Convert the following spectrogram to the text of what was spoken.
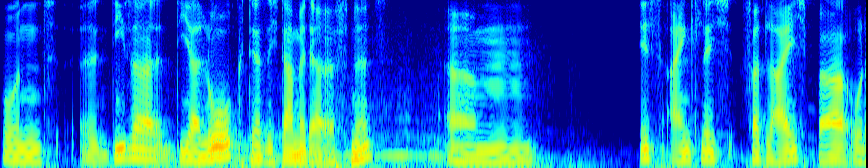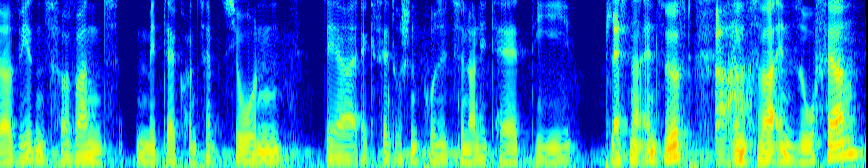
Und äh, dieser Dialog, der sich damit eröffnet, ähm, ist eigentlich vergleichbar oder wesensverwandt mit der Konzeption der exzentrischen Positionalität, die Plessner entwirft. Aha. Und zwar insofern,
